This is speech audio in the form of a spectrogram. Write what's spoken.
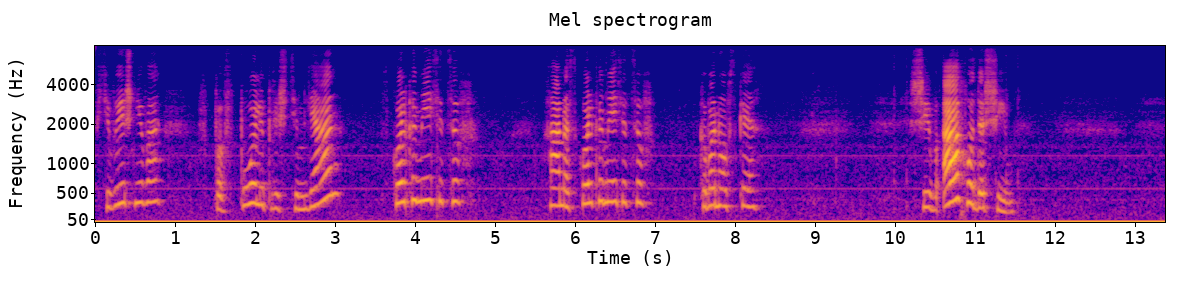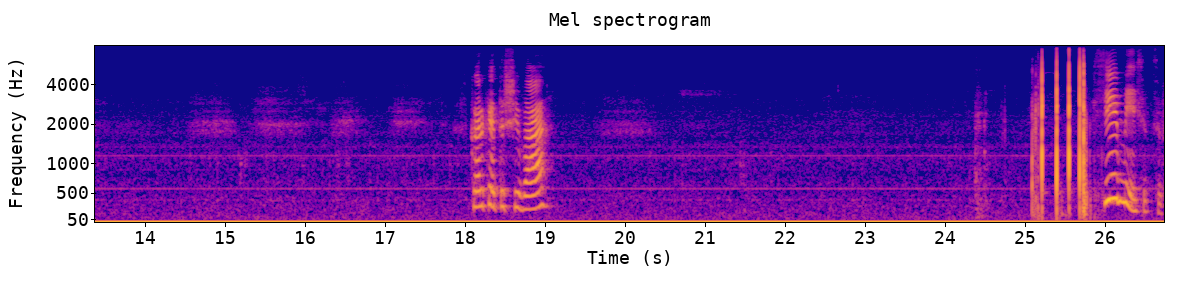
Всевышнего в, в поле плештемлян сколько месяцев? Хана, сколько месяцев? Кабановская. Шива ходашим. Сколько это шива? Семь месяцев.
